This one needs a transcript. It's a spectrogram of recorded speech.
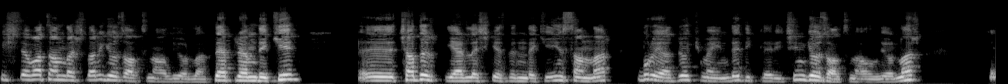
İşte vatandaşları gözaltına alıyorlar. Depremdeki e, çadır yerleşkelerindeki insanlar buraya dökmeyin dedikleri için gözaltına alınıyorlar. E,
